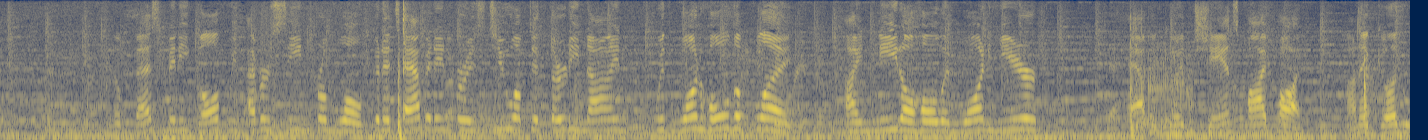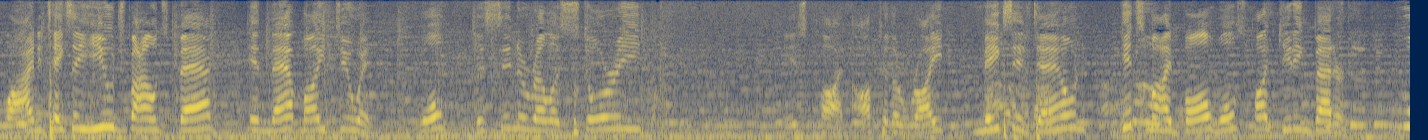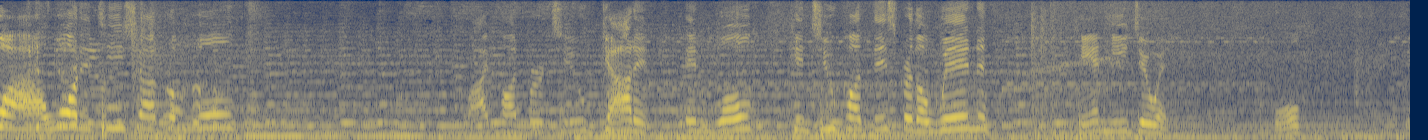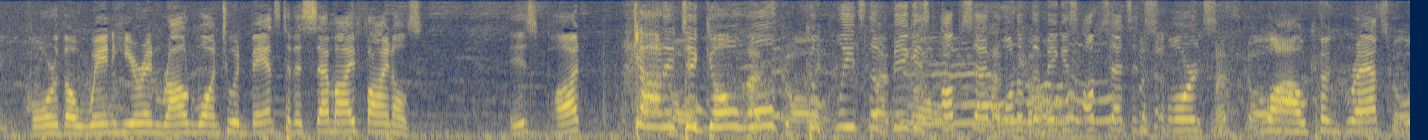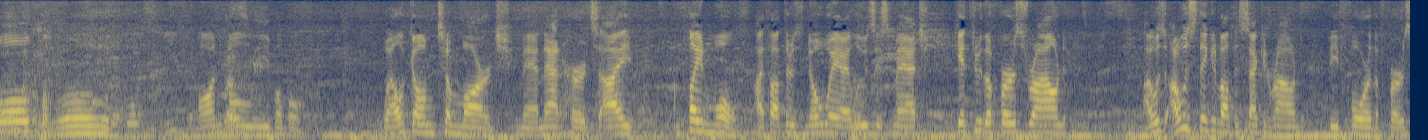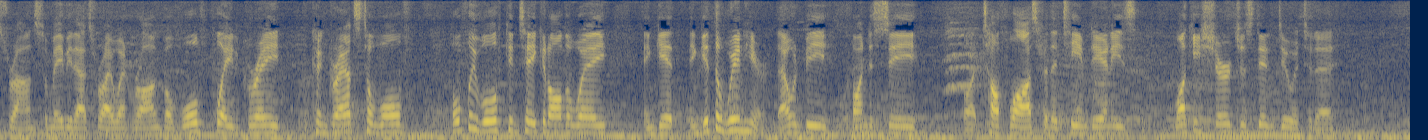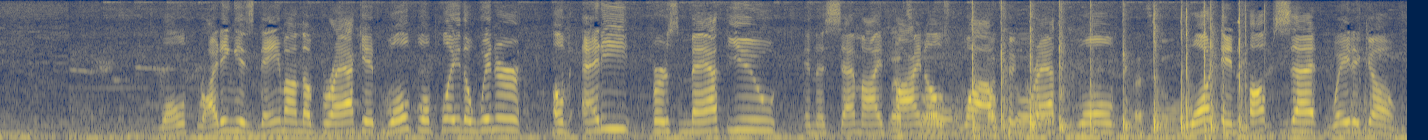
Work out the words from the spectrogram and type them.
the best mini golf we've ever seen from Wolf. Gonna tap it in for his two up to 39 with one hole to play. I need a hole in one here to have a good chance. My putt on a good line. It takes a huge bounce back, and that might do it. Wolf, the Cinderella story. His putt off to the right, makes it down, hits my ball. Wolf's putt getting better. Wow, what a tee shot from Wolf. My putt for two, got it. And Wolf can two putt this for the win. Can he do it? Wolf for the win here in round one to advance to the semifinals. His putt got it to go. Wolf completes the biggest upset, one of the biggest upsets in sports. Wow, congrats, Wolf. Unbelievable. Welcome to March. Man, that hurts. I, I'm playing Wolf. I thought there's no way I lose this match, get through the first round. I was I was thinking about the second round before the first round, so maybe that's where I went wrong. But Wolf played great. Congrats to Wolf. Hopefully Wolf can take it all the way and get and get the win here. That would be fun to see. But tough loss for the team. Danny's lucky shirt just didn't do it today. Wolf writing his name on the bracket. Wolf will play the winner of Eddie versus Matthew in the semifinals. Wow, Let's go. congrats, Wolf. What an upset. Way to go.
